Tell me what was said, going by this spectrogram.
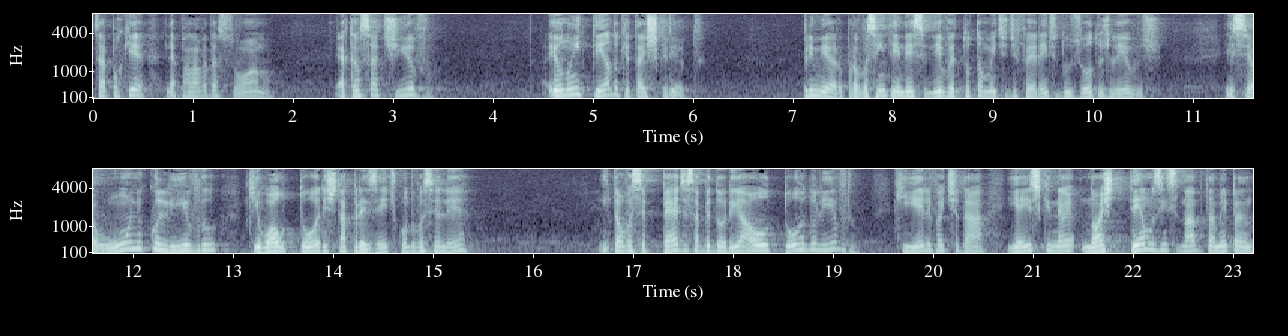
Sabe por quê? Ler a palavra dá sono, é cansativo. Eu não entendo o que está escrito. Primeiro, para você entender esse livro, é totalmente diferente dos outros livros. Esse é o único livro que o autor está presente quando você lê. Então você pede sabedoria ao autor do livro, que ele vai te dar. E é isso que nós temos ensinado também para,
